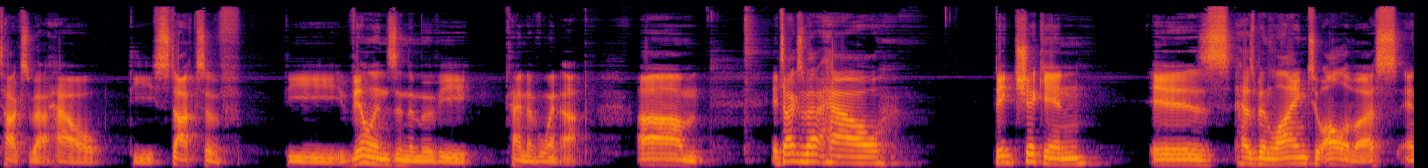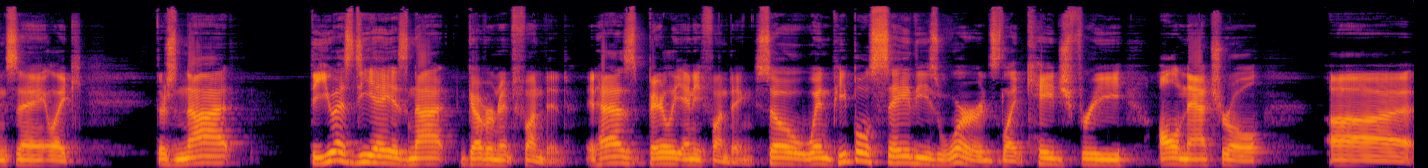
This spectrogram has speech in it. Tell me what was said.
talks about how the stocks of the villains in the movie kind of went up. Um, it talks about how Big Chicken is has been lying to all of us and saying like there's not the USDA is not government funded. It has barely any funding. So when people say these words like cage free, all natural, uh,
